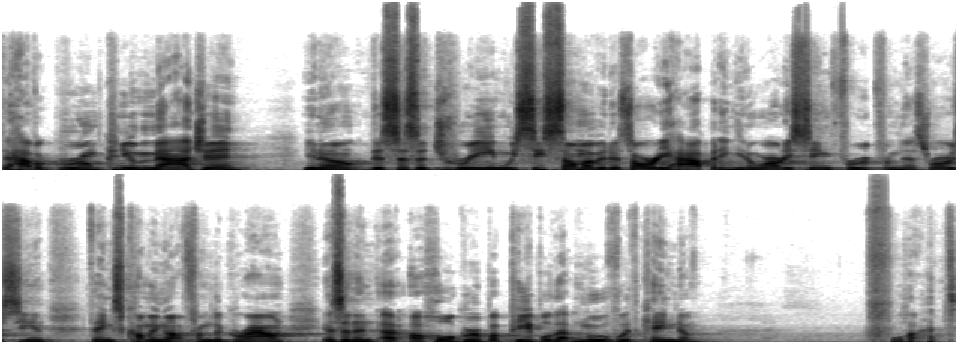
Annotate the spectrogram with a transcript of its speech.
to have a groom. Can you imagine? You know, this is a dream. We see some of it. It's already happening. You know, we're already seeing fruit from this. We're already seeing things coming up from the ground. Is it a, a whole group of people that move with kingdom? What?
